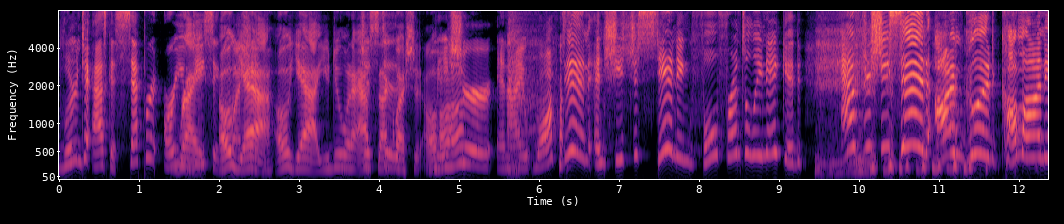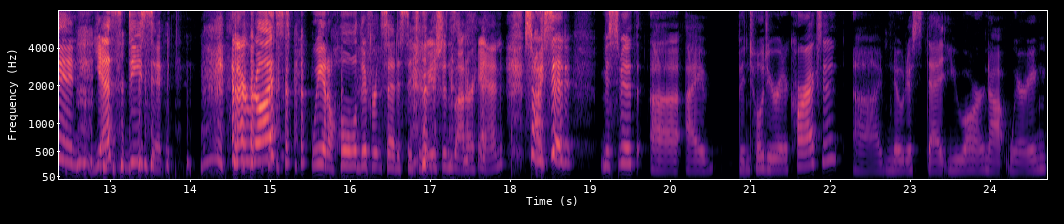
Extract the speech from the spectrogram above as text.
learned to ask a separate "Are you right. decent?" Oh question yeah. Oh yeah. You do want to ask that to question. Make Uh-huh. sure. And I walked in, and she's just standing full frontally naked. After she said, "I'm good. Come on in. Yes, decent." And I realized we had a whole different set of situations on our hand. So I said, Miss Smith, uh, I've been told you're in a car accident. Uh, I've noticed that you are not wearing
